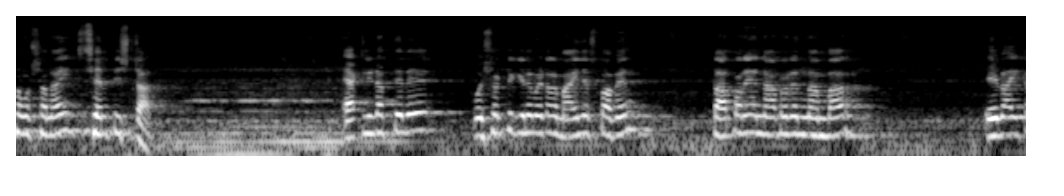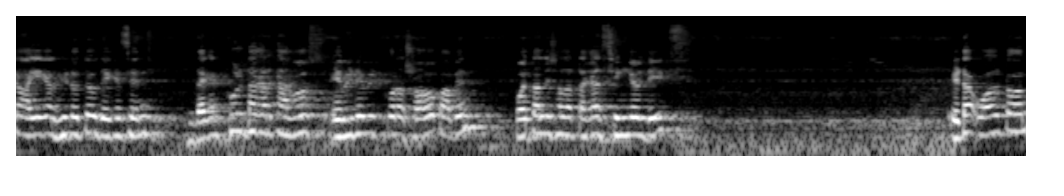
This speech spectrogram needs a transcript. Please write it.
সমস্যা নাই সেলফ স্টার্ট এক লিটার তেলে পঁয়ষট্টি কিলোমিটার মাইলেজ পাবেন। তারপরে নাটোরের নাম্বার। এই বাইকটা আগেকার ভিডিওতেও দেখেছেন। দেখেন, ফুল টাকার কাগজ এভিডেভিট করা সহ পাবেন। পঁয়তাল্লিশ হাজার টাকার সিঙ্গেল ডিস্ক এটা ওয়ালটন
